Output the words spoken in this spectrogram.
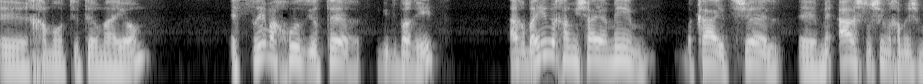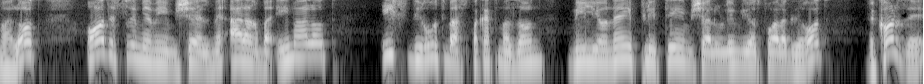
אה, חמות יותר מהיום, 20 אחוז יותר מדברית, 45 ימים בקיץ של אה, מעל 35 מעלות, עוד 20 ימים של מעל 40 מעלות, אי סדירות באספקת מזון, מיליוני פליטים שעלולים להיות פה על הגדרות, וכל זה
